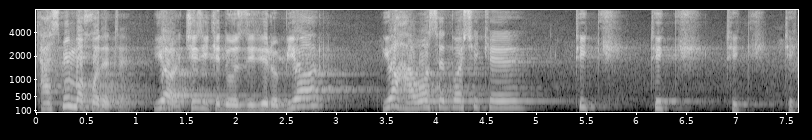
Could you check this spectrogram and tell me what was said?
تصمیم با خودته. یا چیزی که دزدیدی رو بیار یا حواست باشه که تیک تیک تیک تیک.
